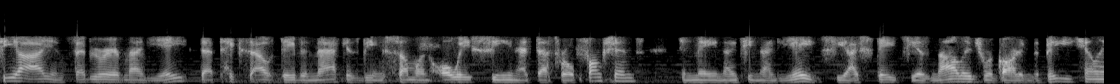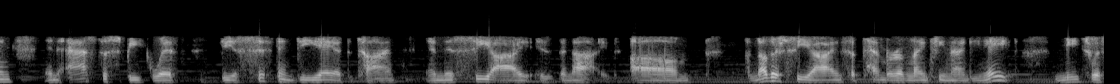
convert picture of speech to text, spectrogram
CI in February of '98 that picks out David Mack as being someone always seen at death row functions. In May 1998, CI states he has knowledge regarding the Biggie killing and asked to speak with the assistant DA at the time, and this CI is denied. Um, Another CI in September of 1998 meets with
